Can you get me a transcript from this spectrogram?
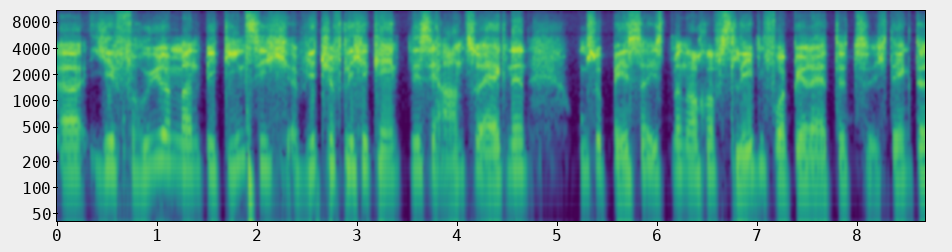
äh, je früher man beginnt, sich wirtschaftliche Kenntnisse anzueignen, umso besser ist man auch aufs Leben vorbereitet. Ich denke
